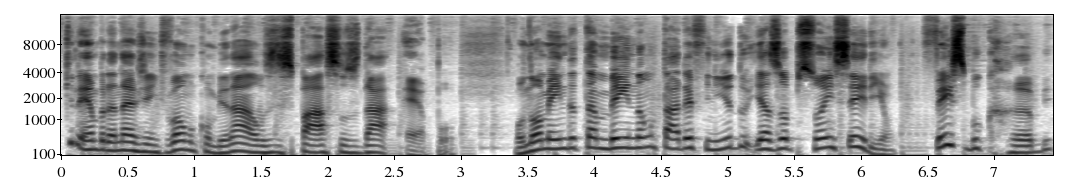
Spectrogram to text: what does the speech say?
que lembra, né, gente? Vamos combinar? Os espaços da Apple. O nome ainda também não está definido e as opções seriam Facebook Hub,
